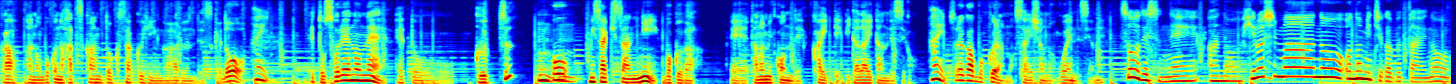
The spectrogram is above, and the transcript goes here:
があの僕の初監督作品があるんですけど、はい、えっとそれのねえっとグッズを美咲さんに僕が、えー頼み込んで書いていただいたんですよ。はい、それが僕らの最初のご縁ですよね。そうですね。あの広島の尾道が舞台の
